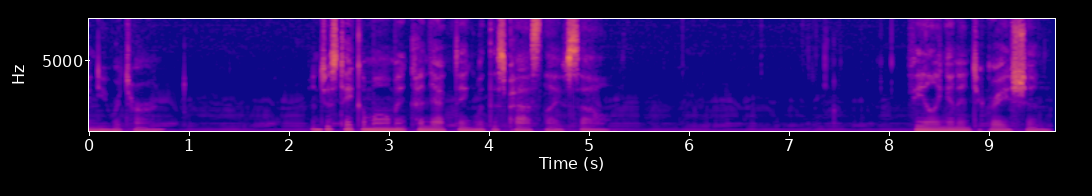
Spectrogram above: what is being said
when you return. And just take a moment connecting with this past life self, feeling and integration.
